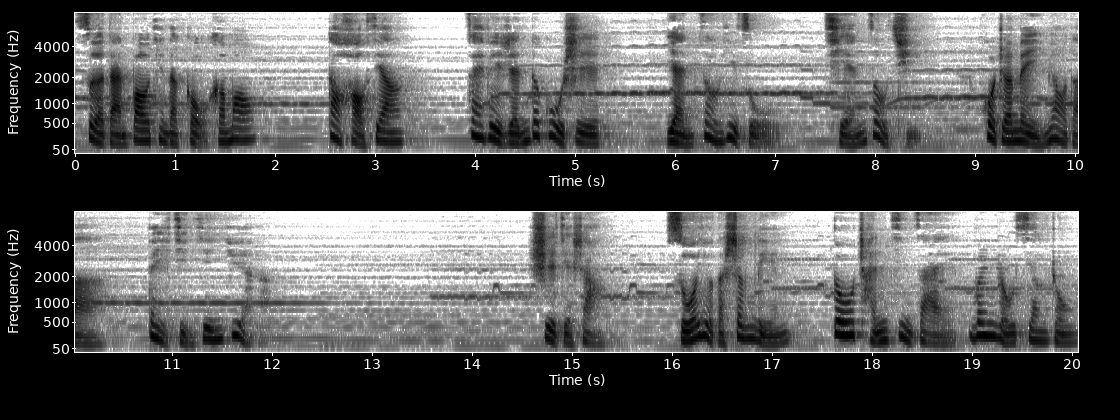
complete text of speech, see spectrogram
色胆包天的狗和猫，倒好像在为人的故事演奏一组前奏曲，或者美妙的背景音乐了。世界上所有的生灵都沉浸在温柔乡中，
